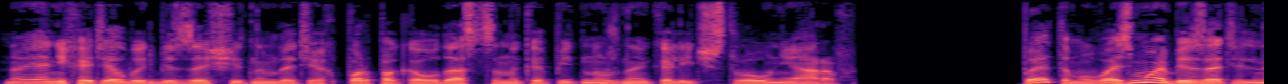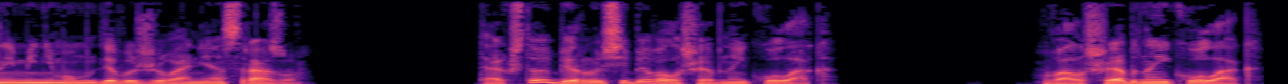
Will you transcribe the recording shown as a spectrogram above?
но я не хотел быть беззащитным до тех пор, пока удастся накопить нужное количество униаров. Поэтому возьму обязательный минимум для выживания сразу. Так что беру себе волшебный кулак. Волшебный кулак.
